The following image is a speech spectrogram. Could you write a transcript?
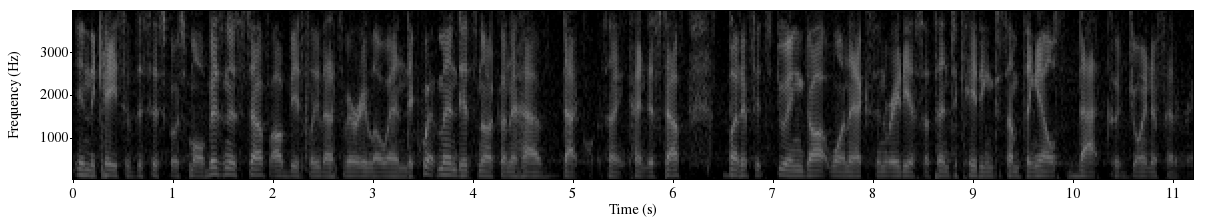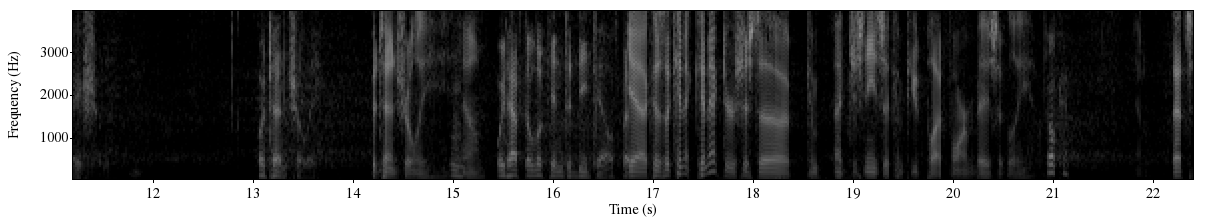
in the case of the Cisco small business stuff, obviously that's very low end equipment. It's not going to have that kind of stuff. But if it's doing dot one X and radius authenticating to something else, that could join a federation. Potentially. Potentially, Mm. yeah. We'd have to look into details. But Yeah, because the conne- connector is just a com- it just needs a compute platform, basically. Okay. You know, that's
